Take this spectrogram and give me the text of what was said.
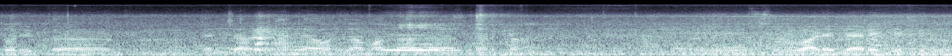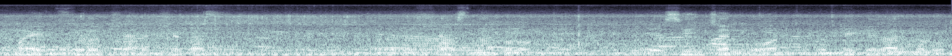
त्वरित त्यांच्या खात्यावर जमा करणे. सुलवाडे बॅरेज येथील माहीत सुरक्षा रक्षकास शासनाकडून म्हणजे सिंचन भवन ठेकेदारकडून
